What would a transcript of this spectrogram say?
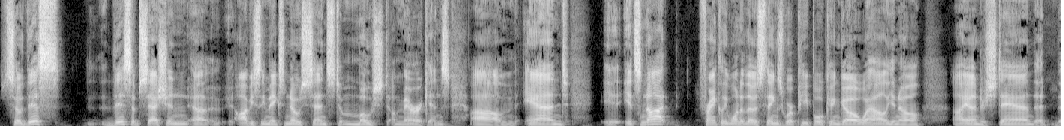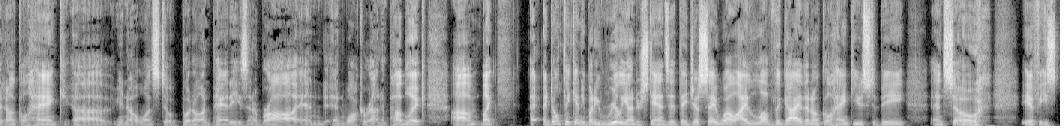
so this this obsession uh, obviously makes no sense to most Americans, um, and it's not, frankly, one of those things where people can go, well, you know, I understand that that Uncle Hank, uh, you know, wants to put on panties and a bra and and walk around in public. Um, like, I, don't think anybody really understands it. They just say, "Well, I love the guy that Uncle Hank used to be, and so if he's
